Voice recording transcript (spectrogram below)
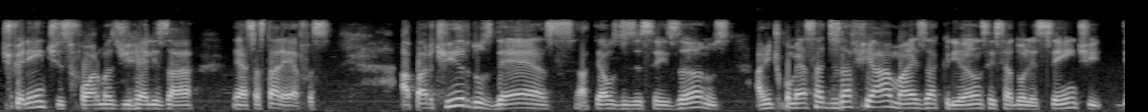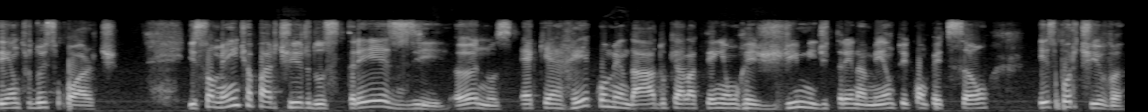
diferentes formas de realizar né, essas tarefas. A partir dos 10 até os 16 anos, a gente começa a desafiar mais a criança e esse adolescente dentro do esporte. E somente a partir dos 13 anos é que é recomendado que ela tenha um regime de treinamento e competição esportiva.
